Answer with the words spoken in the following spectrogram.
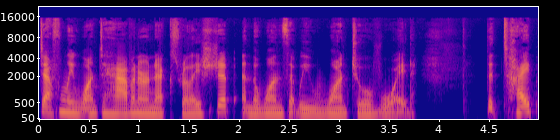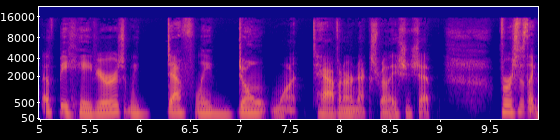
definitely want to have in our next relationship and the ones that we want to avoid. The type of behaviors we definitely don't want to have in our next relationship versus like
